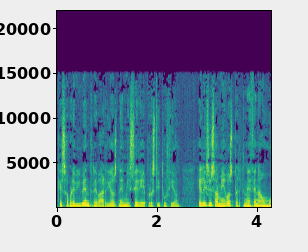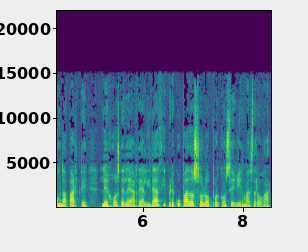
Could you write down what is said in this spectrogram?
que sobrevive entre barrios de miseria y prostitución. Él y sus amigos pertenecen a un mundo aparte, lejos de la realidad y preocupados solo por conseguir más droga.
